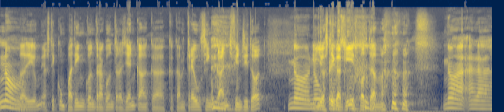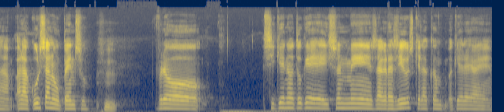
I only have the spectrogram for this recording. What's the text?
No. De dir, "Mira, estic competint contra, contra gent que, que, que, que em treu 5 anys fins i tot No, no i jo estic penso. aquí, escolta'm. No, a la, a la cursa no ho penso. Mm. però sí que noto que ells són més agressius que, la, que era,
